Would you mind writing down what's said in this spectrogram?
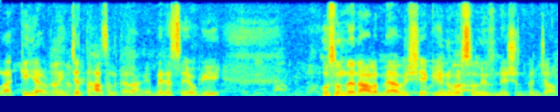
ਰੱਖ ਹੀ ਆਪਣੀ ਜਿੱਤ ਹਾਸਲ ਕਰਾਂਗੇ। ਮੇਰੇ ਸਹਿਯੋਗੀ ਹੁਸਨ ਦੇ ਨਾਲ ਮੈਂ Abhishek Universal News Nation Punjab.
